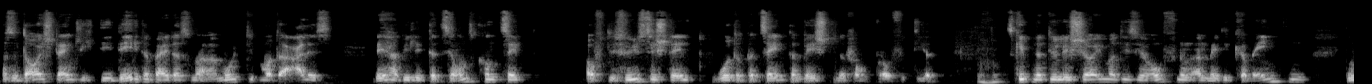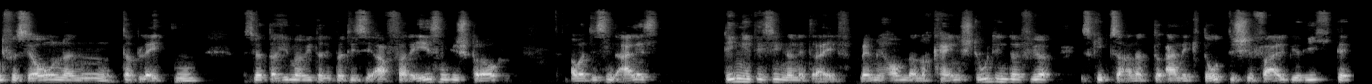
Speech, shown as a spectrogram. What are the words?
Also da ist eigentlich die Idee dabei, dass man ein multimodales Rehabilitationskonzept auf die Füße stellt, wo der Patient am besten davon profitiert. Mhm. Es gibt natürlich schon immer diese Hoffnung an Medikamenten, Infusionen, Tabletten. Es wird auch immer wieder über diese Apharesen gesprochen. Aber das sind alles Dinge, die sind noch nicht reif. Weil wir haben da noch keine Studien dafür. Es gibt so anekdotische Fallberichte.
